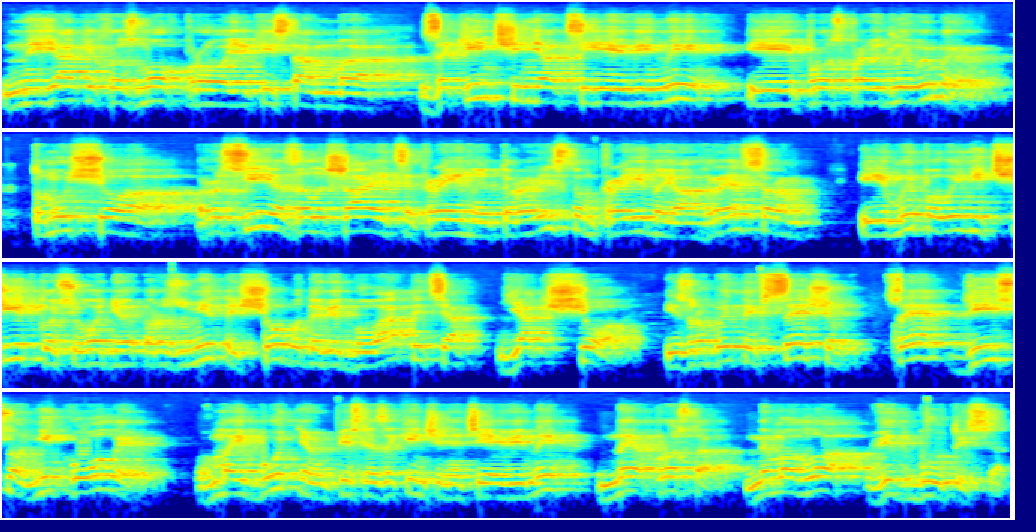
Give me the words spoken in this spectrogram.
ніяких розмов про якісь там е, закінчення цієї війни і про справедливий мир. Тому що Росія залишається країною терористом, країною агресором, і ми повинні чітко сьогодні розуміти, що буде відбуватися, якщо і зробити все, щоб це дійсно ніколи в майбутньому, після закінчення цієї війни, не просто не могло відбутися.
